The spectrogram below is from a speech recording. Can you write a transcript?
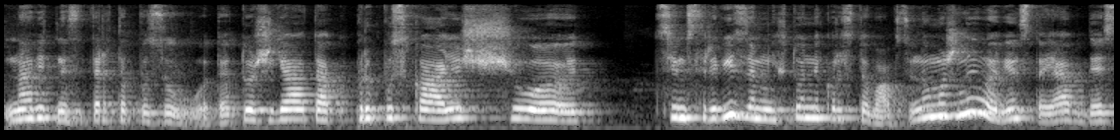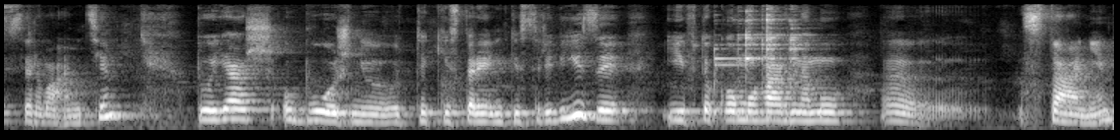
навіть не стерта позолота. Тож я так припускаю, що цим сервізом ніхто не користувався. Ну, можливо, він стояв десь в серванті. То я ж обожнюю такі старенькі сервізи і в такому гарному е, стані.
